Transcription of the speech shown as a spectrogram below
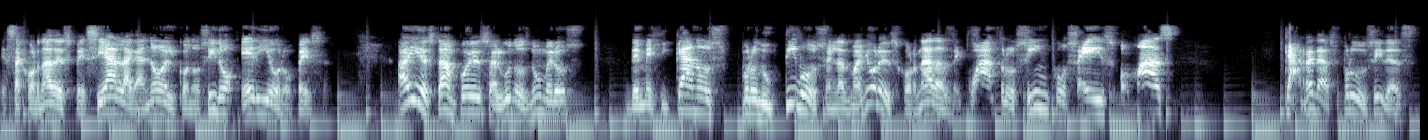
Esa jornada especial la ganó el conocido Eddie Oropesa. Ahí están pues algunos números de mexicanos productivos en las mayores jornadas de 4, 5, 6 o más carreras producidas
